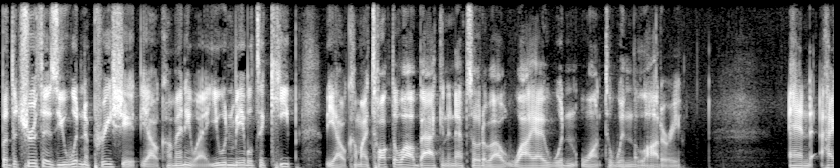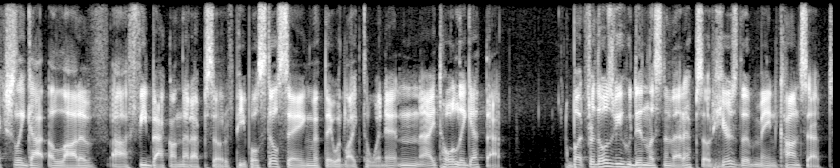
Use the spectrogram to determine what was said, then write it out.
But the truth is, you wouldn't appreciate the outcome anyway. You wouldn't be able to keep the outcome. I talked a while back in an episode about why I wouldn't want to win the lottery. And I actually got a lot of uh, feedback on that episode of people still saying that they would like to win it. And I totally get that. But for those of you who didn't listen to that episode, here's the main concept.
